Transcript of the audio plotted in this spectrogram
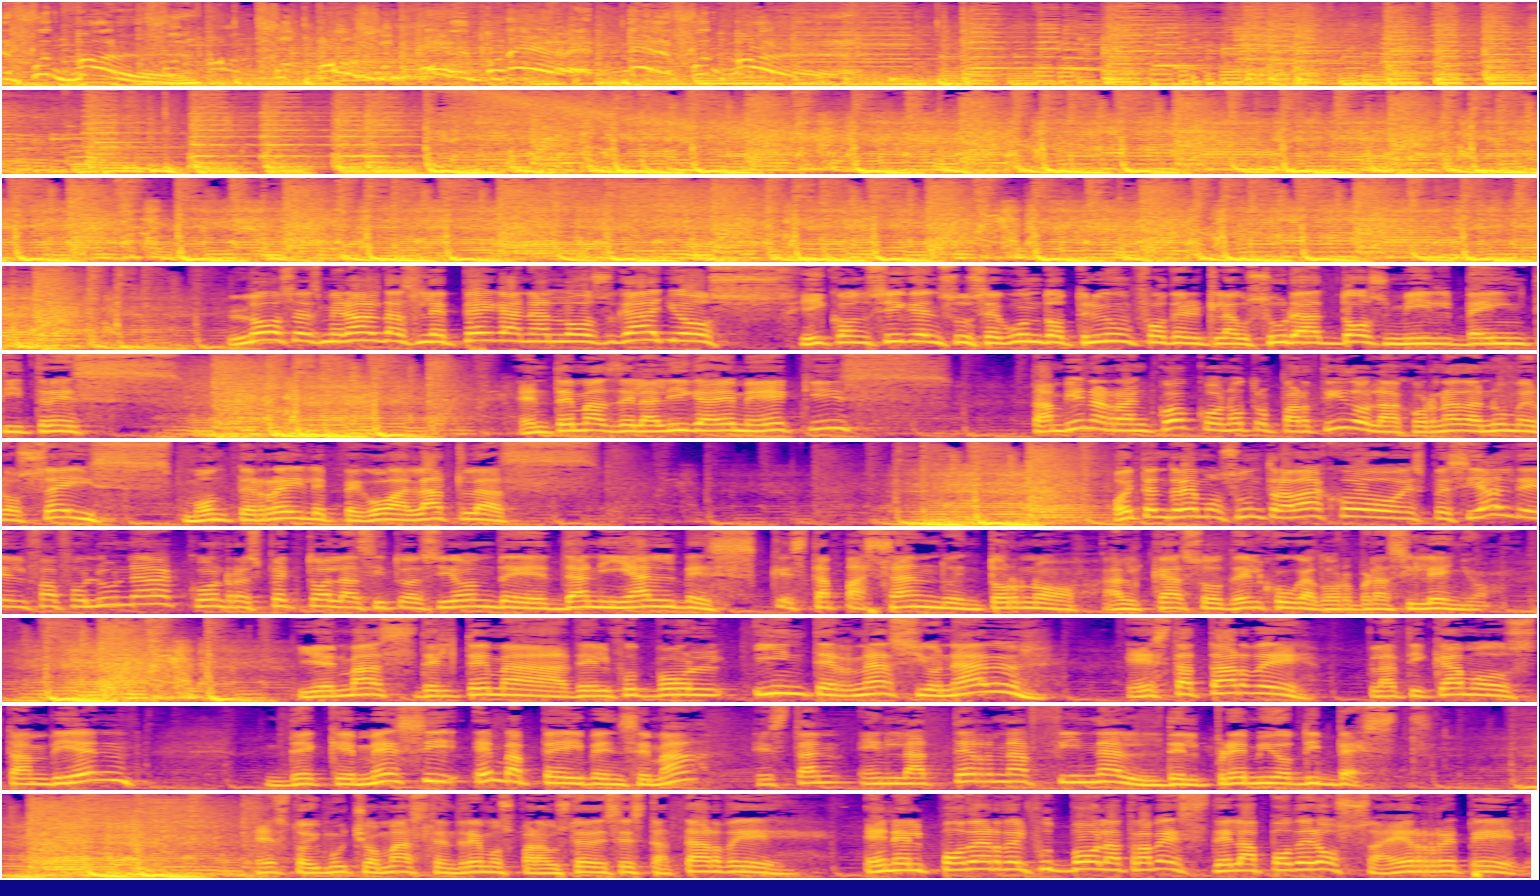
del fútbol. El poder del fútbol. Los Esmeraldas le pegan a los gallos y consiguen su segundo triunfo del clausura 2023. En temas de la Liga MX, también arrancó con otro partido, la jornada número 6. Monterrey le pegó al Atlas. Hoy tendremos un trabajo especial del Fafo Luna con respecto a la situación de Dani Alves que está pasando en torno al caso del jugador brasileño. Y en más del tema del fútbol internacional, esta tarde platicamos también de que Messi, Mbappé y Benzema están en la terna final del premio The Best. Esto y mucho más tendremos para ustedes esta tarde en el poder del fútbol a través de la poderosa RPL.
